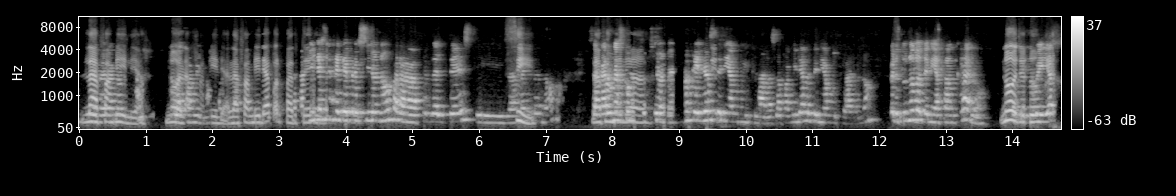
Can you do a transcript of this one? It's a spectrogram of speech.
La familia. No, la, familia. La familia por parte... La familia es la que te presionó para hacer el test y sí. ¿no? Sacar unas conclusiones, ¿no? Que ellos tenían muy claras, la familia lo tenía muy claro, ¿no? Pero tú no lo tenías tan claro. No, yo no. veías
